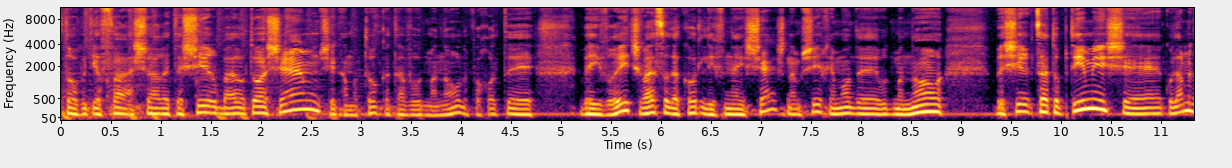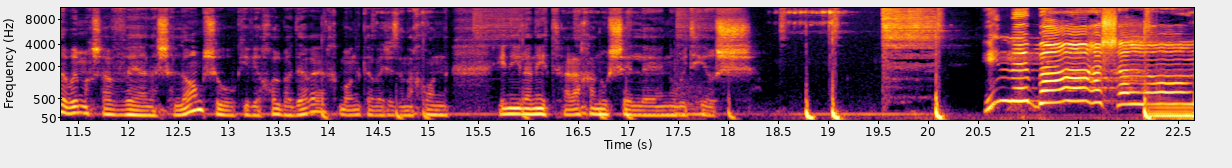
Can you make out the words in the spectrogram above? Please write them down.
כתובת יפה שר את השיר בעל אותו השם, שגם אותו כתב אהוד מנור, לפחות uh, בעברית, 17 דקות לפני 6. נמשיך עם עוד אה, אהוד מנור בשיר קצת אופטימי, שכולם מדברים עכשיו uh, על השלום, שהוא כביכול בדרך, בואו נקווה שזה נכון. הנה אילנית, הלחן הוא של uh, נורית הירש. הנה בא השלום,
